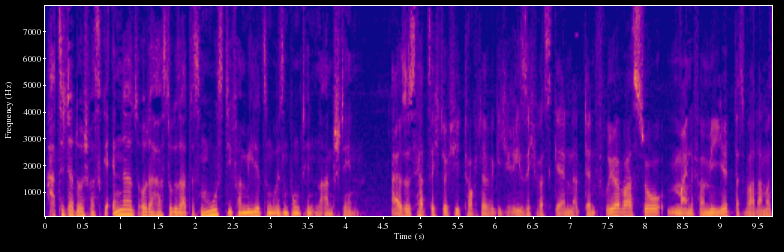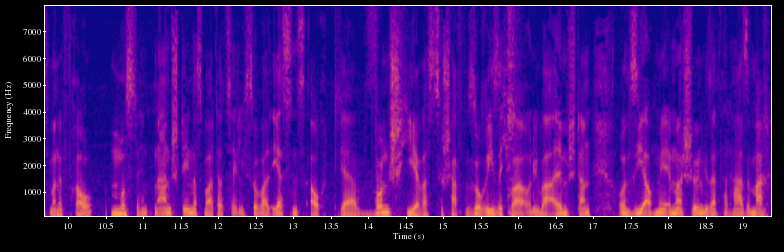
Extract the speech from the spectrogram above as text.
Hat sich dadurch was geändert oder hast du gesagt, es muss die Familie zum gewissen Punkt hinten anstehen? Also es hat sich durch die Tochter wirklich riesig was geändert. Denn früher war es so, meine Familie, das war damals meine Frau, musste hinten anstehen. Das war tatsächlich so, weil erstens auch der Wunsch hier was zu schaffen so riesig war und über allem stand und sie auch mir immer schön gesagt hat, Hase, mach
